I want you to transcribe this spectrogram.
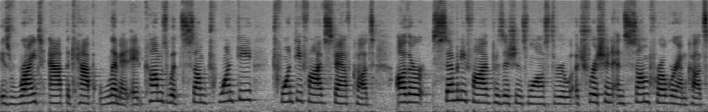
is right at the cap limit. It comes with some 20 25 staff cuts, other 75 positions lost through attrition and some program cuts.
